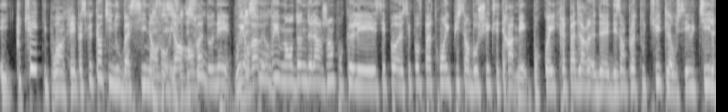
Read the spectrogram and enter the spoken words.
et tout de suite ils pourraient en créer parce que quand ils nous bassinent en faut, disant on sous. va donner, oui, on va, sous. oui, mais on donne de l'argent pour que les ces, pauvres, ces pauvres patrons ils puissent embaucher, etc. Mais pourquoi ils créent pas de la, de, des emplois tout de suite là où c'est utile?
